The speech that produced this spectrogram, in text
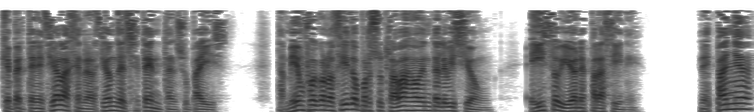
que perteneció a la generación del 70 en su país. También fue conocido por sus trabajos en televisión e hizo guiones para cine. En España,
